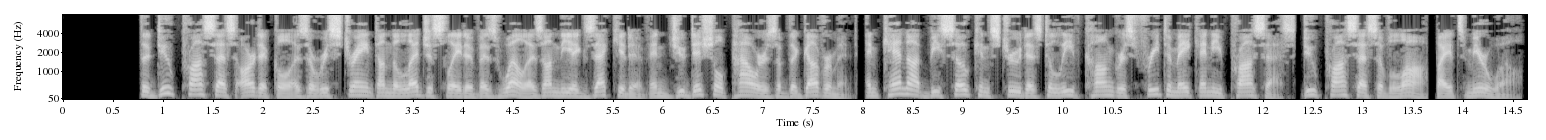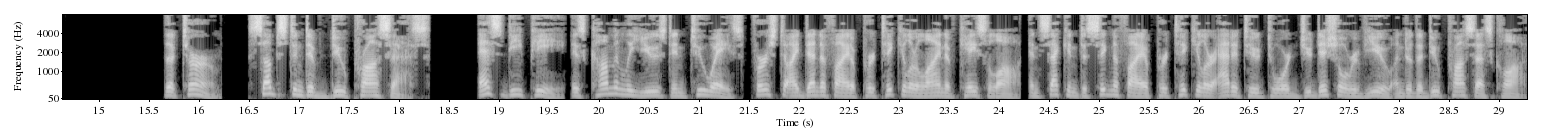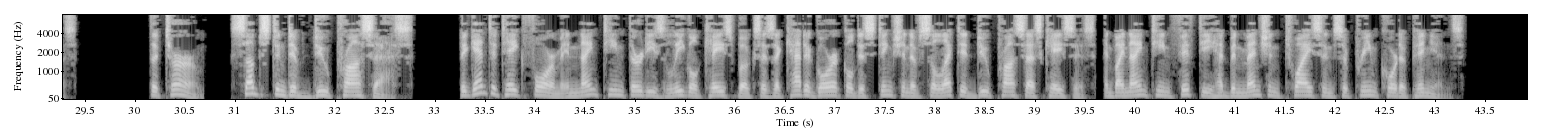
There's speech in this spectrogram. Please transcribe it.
The Due Process article is a restraint on the legislative as well as on the executive and judicial powers of the government, and cannot be so construed as to leave Congress free to make any process due process of law by its mere will. The term, "'substantive due process' SDP is commonly used in two ways, first to identify a particular line of case law, and second to signify a particular attitude toward judicial review under the Due Process Clause. The term, "'substantive due process' began to take form in 1930s legal casebooks as a categorical distinction of selected due process cases, and by 1950 had been mentioned twice in Supreme Court opinions.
